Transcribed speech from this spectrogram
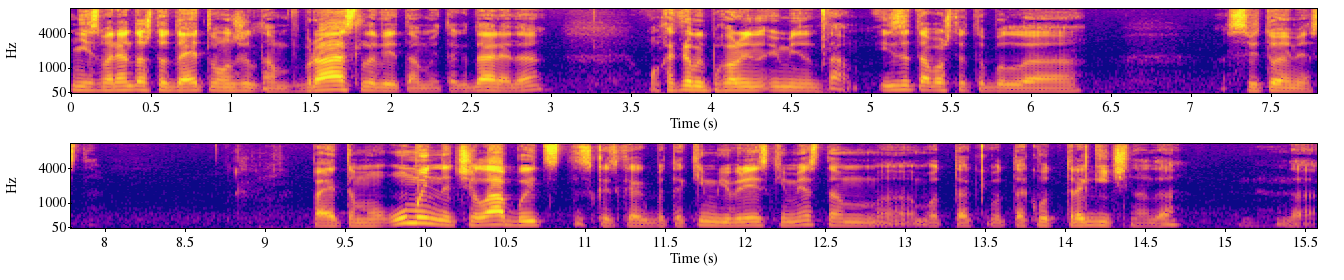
Несмотря на то, что до этого он жил там в Браславе там, и так далее, да, он хотел быть похоронен именно там, из-за того, что это было святое место. Поэтому Умань начала быть, так сказать, как бы таким еврейским местом э, вот так вот, так вот трагично, да? Да.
